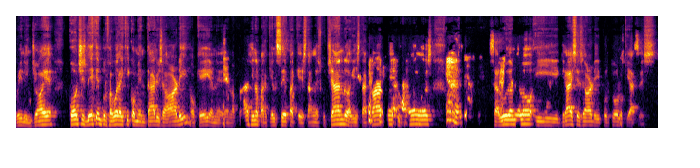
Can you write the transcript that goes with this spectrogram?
really enjoy it. Coaches, dejen por favor aquí comentarios a Artie, ok, en, en la página para que él sepa que están escuchando. Aquí está Carmen, todos. Y gracias, Artie, por todo lo que haces.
